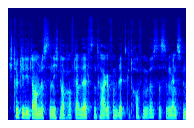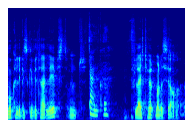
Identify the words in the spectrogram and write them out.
Ich drücke dir die Daumen, dass du nicht noch auf deine letzten Tage vom Blitz getroffen wirst, dass du ein ganz muckeliges Gewitter erlebst und Danke. vielleicht hört man das ja auch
